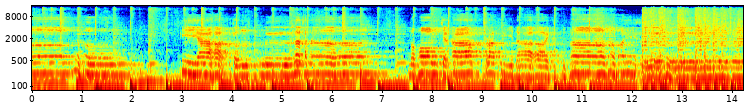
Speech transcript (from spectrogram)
ณที่ยากจนเหลือขนาดน้องจะรักพี่ได้ไหมเอ่ย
